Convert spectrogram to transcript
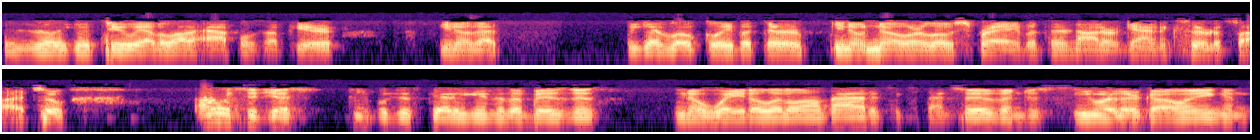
is really good too. We have a lot of apples up here, you know, that we get locally, but they're, you know, no or low spray, but they're not organic certified. So I would suggest people just getting into the business, you know, wait a little on that. It's expensive and just see where they're going. And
